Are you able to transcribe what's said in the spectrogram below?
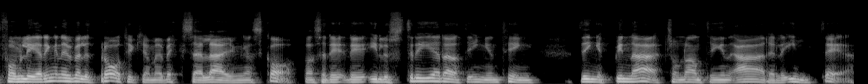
formuleringen är väldigt bra tycker jag med växa i lärjungaskap. Alltså det, det illustrerar att det är ingenting, det är inget binärt som det antingen är eller inte är.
